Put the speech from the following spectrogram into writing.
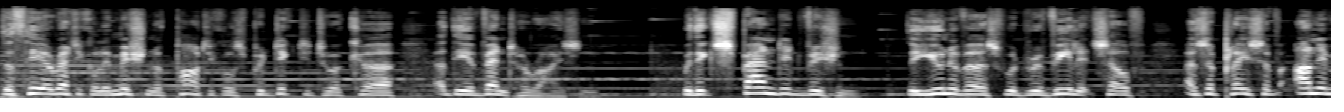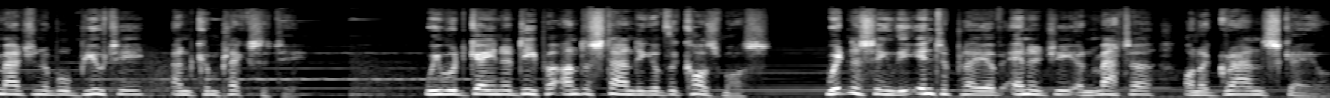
the theoretical emission of particles predicted to occur at the event horizon. With expanded vision, the universe would reveal itself as a place of unimaginable beauty and complexity. We would gain a deeper understanding of the cosmos, witnessing the interplay of energy and matter on a grand scale.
